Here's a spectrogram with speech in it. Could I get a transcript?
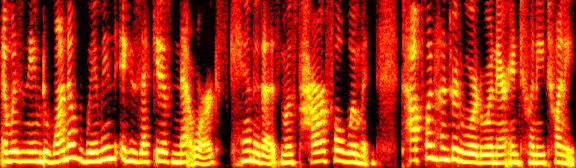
and was named one of Women Executive Networks Canada's most powerful women, top 100 award winner in 2020.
